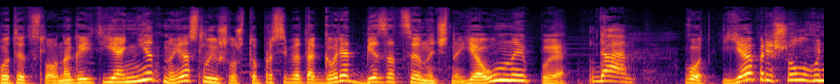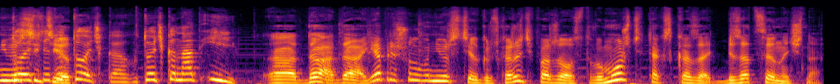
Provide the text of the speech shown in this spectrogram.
вот это слово? Она говорит, я нет, но я слышал, что про себя так говорят безоценочно. Я умная П. Да. Вот, я пришел в То есть это университет. точка. Точка над «и». А, да, да, я пришел в университет. Говорю, скажите, пожалуйста, вы можете так сказать безоценочно?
